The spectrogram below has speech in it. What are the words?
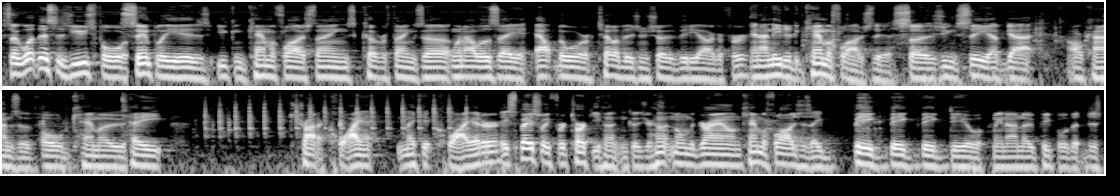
So what this is used for simply is you can camouflage things, cover things up. When I was a outdoor television show videographer and I needed to camouflage this. So as you can see, I've got all kinds of old camo tape try to quiet, make it quieter, especially for turkey hunting because you're hunting on the ground. Camouflage is a big, big, big deal. I mean, I know people that just,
